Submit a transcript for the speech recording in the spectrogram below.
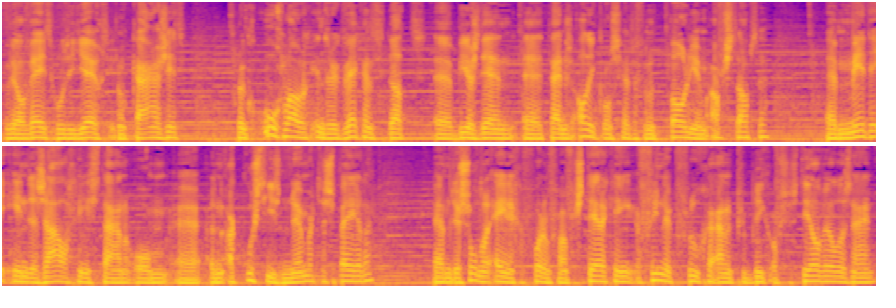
wil weten hoe de jeugd in elkaar zit... vond ik ongelooflijk indrukwekkend dat uh, Biersden tijdens al die concerten van het podium afstapte. midden in de zaal ging staan om een akoestisch nummer te spelen... Um, dus zonder enige vorm van versterking. Vriendelijk vroegen aan het publiek of ze stil wilden zijn.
